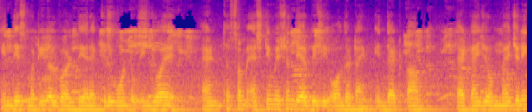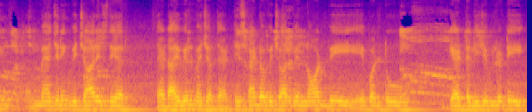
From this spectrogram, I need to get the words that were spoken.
In this material world they are actually want to enjoy and some estimation they are busy all the time in that calm. That kind of measuring measuring vichar is there that i will measure that. This kind of vichar will not be able to get eligibility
